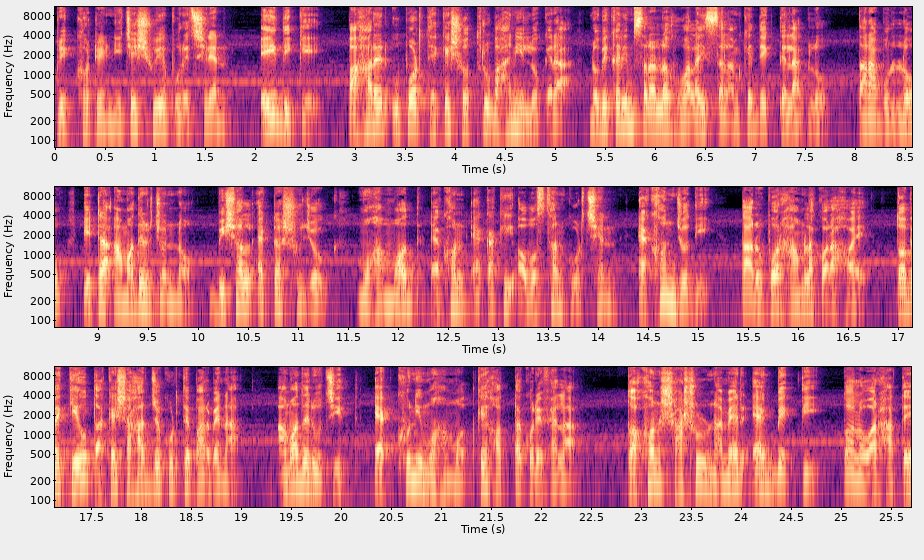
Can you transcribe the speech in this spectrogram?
বৃক্ষটির নিচে শুয়ে পড়েছিলেন। এই দিকে পাহাড়ের উপর থেকে শত্রু বাহিনীর লোকেরা নবী করিম সাল্লাহু আলাইসাল্লামকে দেখতে লাগল। তারা বলল, এটা আমাদের জন্য বিশাল একটা সুযোগ। মুহাম্মদ এখন একাকী অবস্থান করছেন। এখন যদি তার উপর হামলা করা হয়, তবে কেউ তাকে সাহায্য করতে পারবে না। আমাদের উচিত এক্ষুনি মুহাম্মদকে হত্যা করে ফেলা। তখন শাশুর নামের এক ব্যক্তি তলোয়ার হাতে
